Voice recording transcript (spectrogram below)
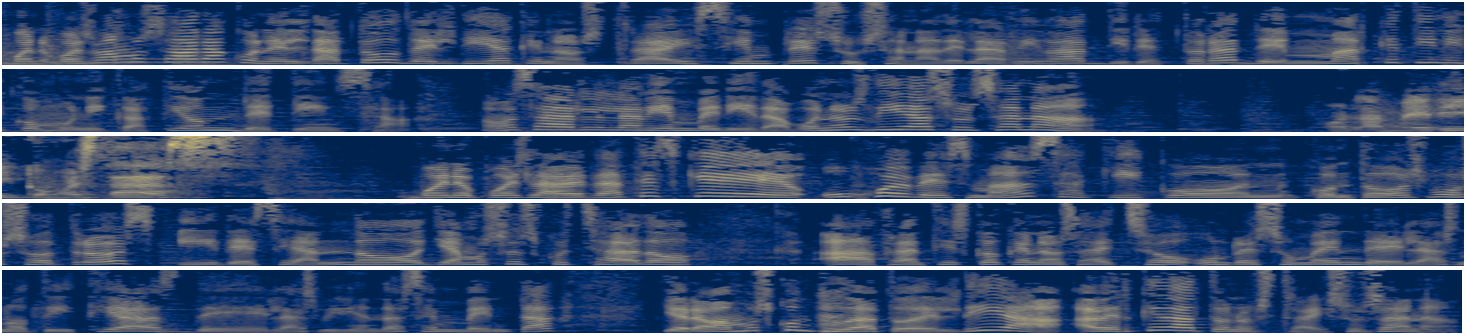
Bueno, pues vamos ahora con el dato del día que nos trae siempre Susana de la Riva, directora de Marketing y Comunicación de TINSA. Vamos a darle la bienvenida. Buenos días, Susana. Hola, Mary, ¿cómo estás? Bueno, pues la verdad es que un jueves más aquí con, con todos vosotros y deseando, ya hemos escuchado a Francisco que nos ha hecho un resumen de las noticias de las viviendas en venta y ahora vamos con tu dato del día. A ver qué dato nos trae, Susana.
